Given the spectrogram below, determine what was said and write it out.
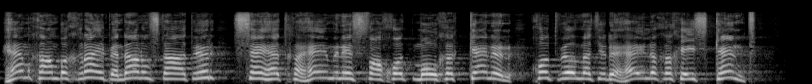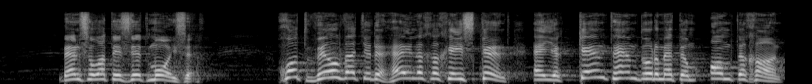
hem gaan begrijpen. En daarom staat er, zij het geheimenis van God mogen kennen. God wil dat je de Heilige Geest kent. Mensen, wat is dit mooi zeg. God wil dat je de Heilige Geest kent. En je kent Hem door met Hem om te gaan.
